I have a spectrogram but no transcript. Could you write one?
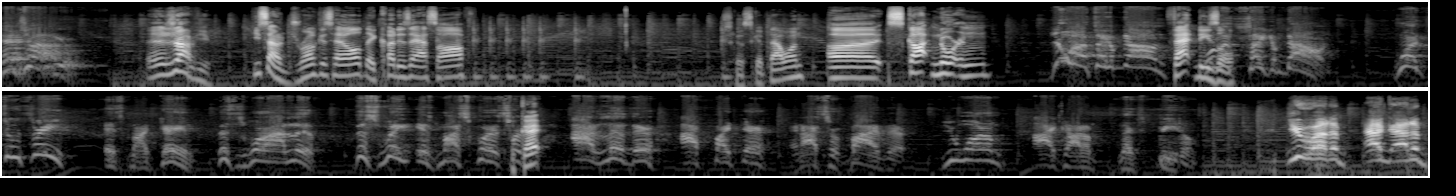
and drop you. And drop you. He sounded drunk as hell. They cut his ass off. Just gonna skip that one. Uh, Scott Norton. You wanna take him down? Fat Diesel. Take him down. One, two, three. It's my game. This is where I live. This ring is my square circle. Okay. I live there, I fight there, and I survive there. You want him? I got him. Let's beat him. You want him? I got him.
